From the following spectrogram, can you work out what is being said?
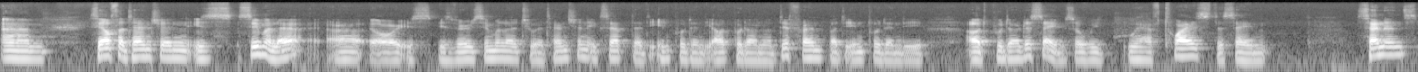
Um, self-attention is similar uh, or is, is very similar to attention except that the input and the output are not different but the input and the output are the same. So we, we have twice the same sentence.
